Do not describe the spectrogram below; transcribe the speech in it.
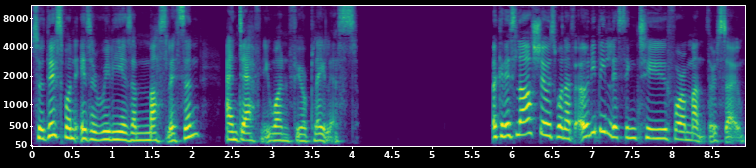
So this one is a really is a must listen and definitely one for your playlist. Okay, this last show is one I've only been listening to for a month or so.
